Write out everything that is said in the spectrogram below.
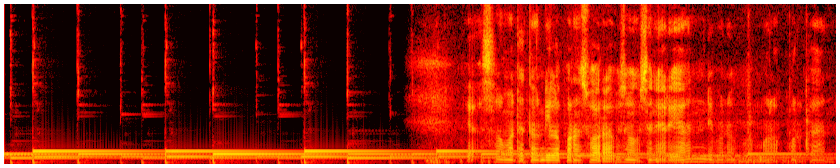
Ya, selamat datang di laporan suara bersama Kusan Arian di mana gue melaporkan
